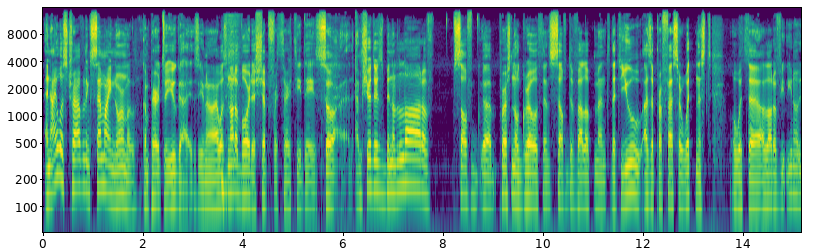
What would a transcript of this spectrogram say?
And I was traveling semi normal compared to you guys. You know, I was not aboard a ship for 30 days. So I'm sure there's been a lot of self uh, personal growth and self development that you as a professor witnessed with uh, a lot of you know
